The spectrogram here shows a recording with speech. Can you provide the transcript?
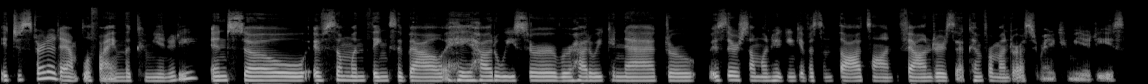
it just started amplifying the community. And so if someone thinks about, hey, how do we serve or how do we connect? Or is there someone who can give us some thoughts on founders that come from underestimated communities?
